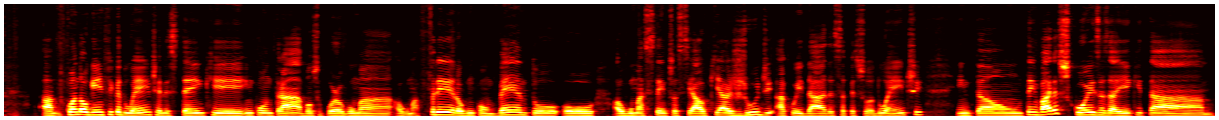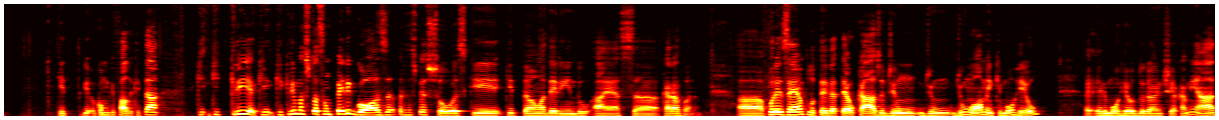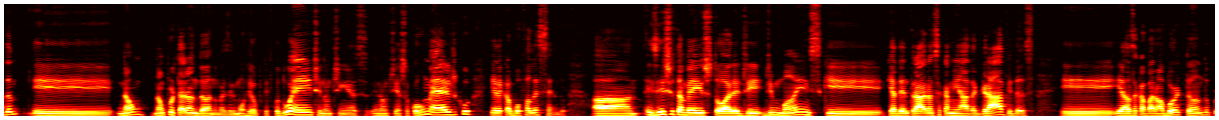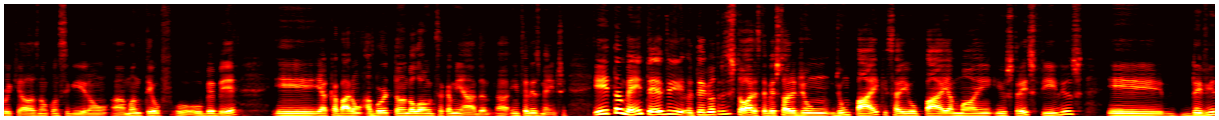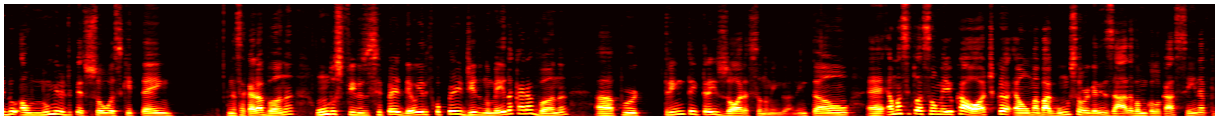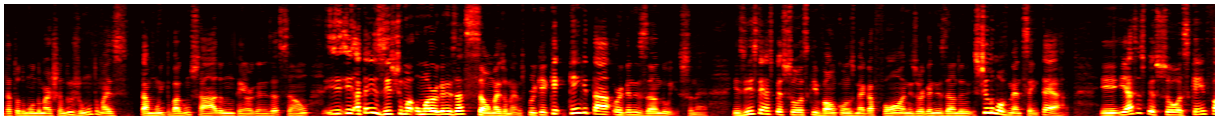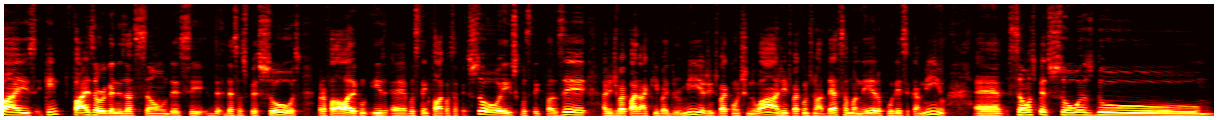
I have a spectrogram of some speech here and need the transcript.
ah, quando alguém fica doente, eles têm que encontrar, vamos supor, alguma, alguma freira, algum convento ou alguma assistente social que ajude a cuidar dessa pessoa doente. Então, tem várias coisas aí que tá... Que, como que fala? Que tá... Que, que, cria, que, que, cria uma situação perigosa para essas pessoas que estão aderindo a essa caravana. Uh, por exemplo, teve até o caso de um, de um, de um homem que morreu, ele morreu durante a caminhada e não, não por estar andando, mas ele morreu porque ficou doente, não tinha, não tinha socorro médico e ele acabou falecendo. Uh, existe também história de, de mães que, que adentraram essa caminhada grávidas e, e elas acabaram abortando porque elas não conseguiram uh, manter o, o, o bebê e, acabaram abortando ao longo dessa caminhada, uh, infelizmente. E também teve, teve outras histórias, teve a história de um, de um pai que saiu o pai, a mãe e os três filhos e devido ao número de pessoas que tem nessa caravana, um dos filhos se perdeu e ele ficou perdido no meio da caravana uh, por 33 horas, se eu não me engano. Então, é, é, uma situação meio caótica, é uma bagunça organizada, vamos colocar assim, né? Porque tá todo mundo marchando junto, mas tá muito bagunçado, não tem organização. E, e até existe uma, uma, organização, mais ou menos, porque quem, quem que tá organizando isso, né? Existem as pessoas que vão com os megafones, organizando, estilo movimento sem terra, e, e, essas pessoas, quem faz, quem faz a organização desse, dessas pessoas para falar, olha, é, você tem que falar com essa pessoa, é isso que você tem que fazer, a gente vai parar aqui, vai dormir, a gente vai continuar, a gente vai continuar dessa maneira, por esse caminho, é, são as pessoas do...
